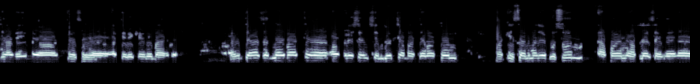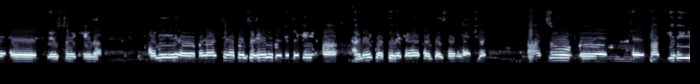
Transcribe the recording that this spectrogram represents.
ज्याने त्या अतिरेक्याने मारलं आणि त्या संदर्भात ऑपरेशन सिंधूरच्या माध्यमातून पाकिस्तानमध्ये घुसून आपण आपल्या सैन्यानं व्यवसाय केला. आणि मला वाटतं आपण सगळ्यांनी बघितलं की अनेक अतिरेक्यांना कंठस्थान घातलं. आज जो कामगिरी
